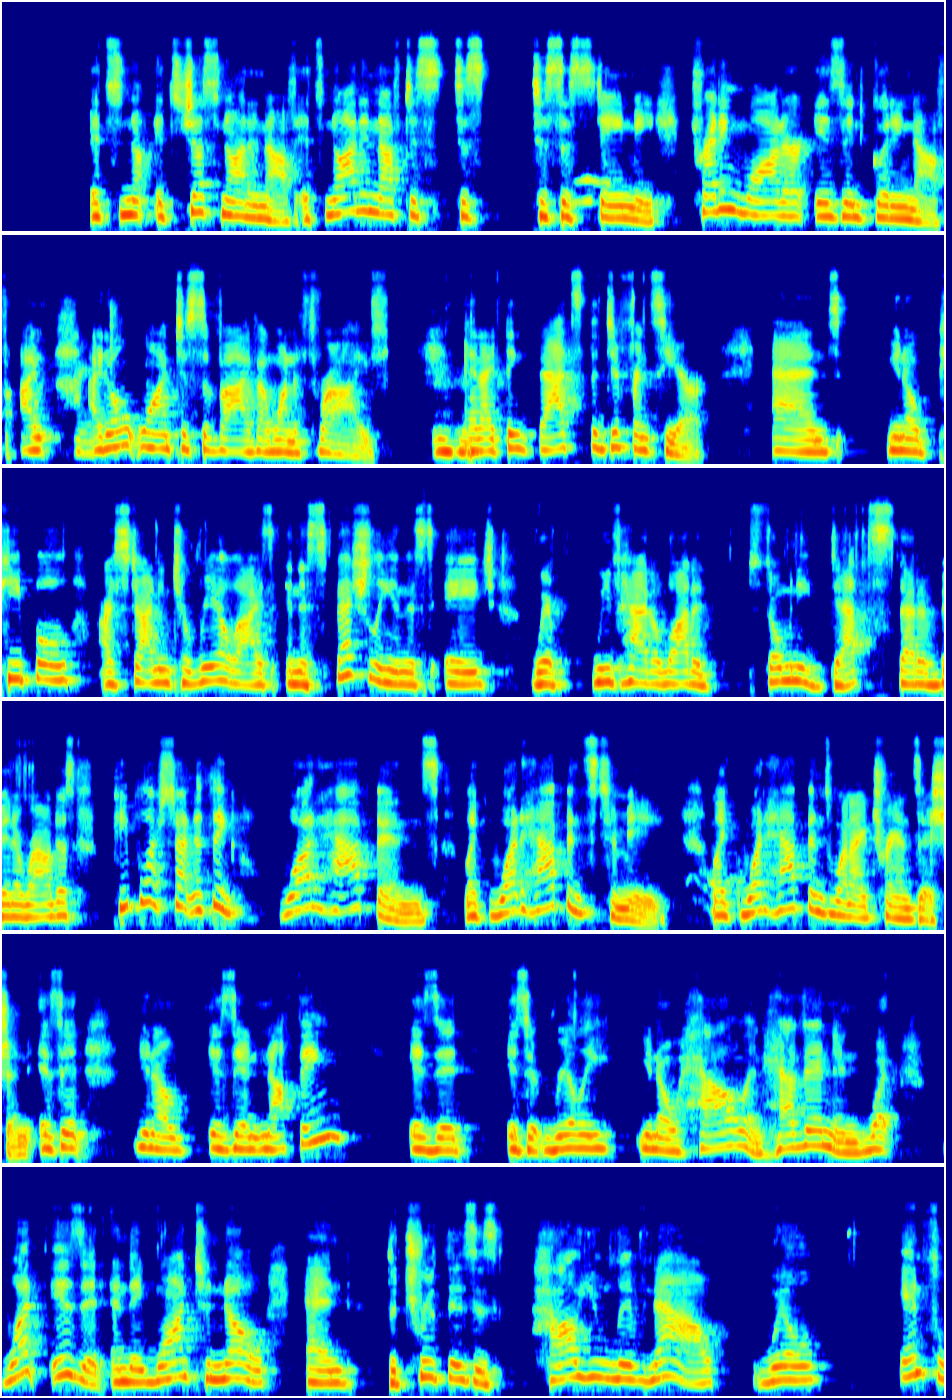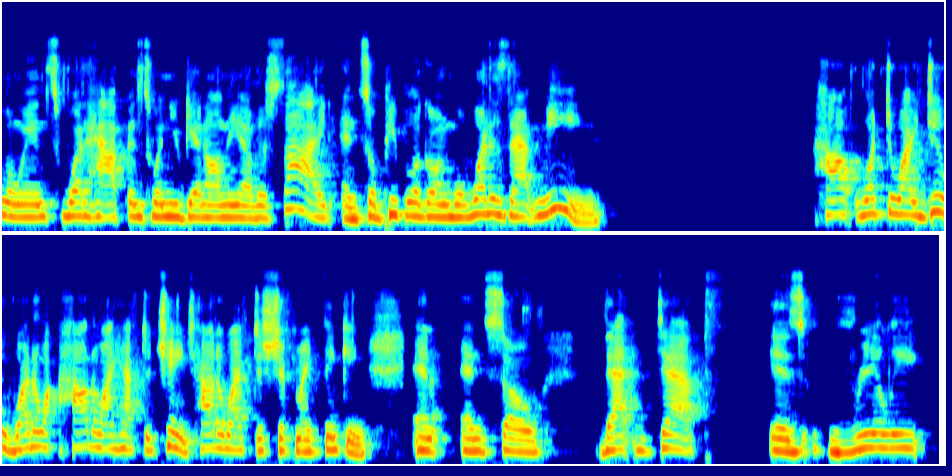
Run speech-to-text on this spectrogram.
it's not it's just not enough it's not enough to to to sustain me. Treading water isn't good enough. I I don't want to survive. I want to thrive. Mm-hmm. And I think that's the difference here. And you know, people are starting to realize, and especially in this age where we've had a lot of so many deaths that have been around us, people are starting to think, what happens? Like, what happens to me? Like, what happens when I transition? Is it, you know, is there nothing? Is it, is it really, you know, hell and heaven and what, what is it? And they want to know. And the truth is, is how you live now will influence what happens when you get on the other side. And so people are going, well, what does that mean? How what do i do? What do I, how do i have to change? How do i have to shift my thinking? And and so that depth is really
